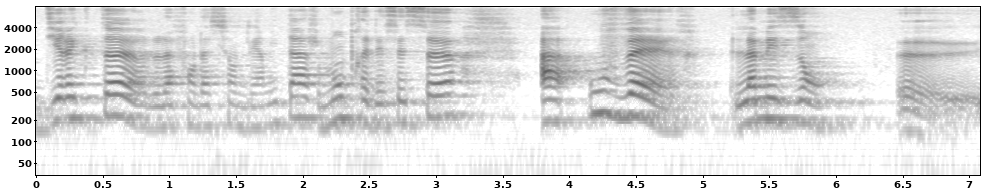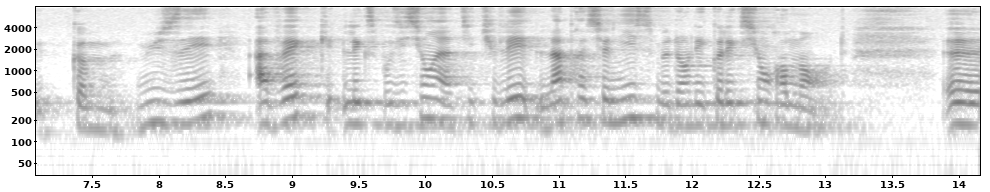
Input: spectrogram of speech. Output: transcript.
directeur de la Fondation de l'Ermitage, mon prédécesseur, a ouvert la maison euh, comme musée avec l'exposition intitulée L'impressionnisme dans les collections romandes. Euh,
